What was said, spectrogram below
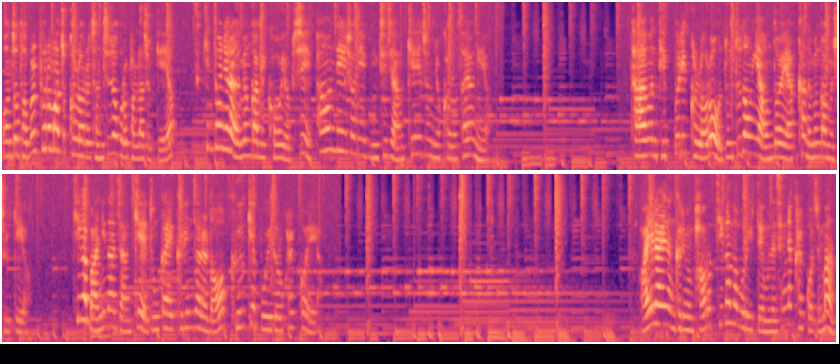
먼저 더블 프로마주 컬러를 전체적으로 발라줄게요. 스킨톤이랑 음영감이 거의 없이 파운데이션이 뭉치지 않게 해주는 역할로 사용해요. 다음은 딥브리 컬러로 눈두덩이 언더에 약한 음영감을 줄게요. 티가 많이 나지 않게 눈가에 그림자를 넣어 그윽해 보이도록 할 거예요. 아이라인은 그리면 바로 티가 나버리기 때문에 생략할 거지만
